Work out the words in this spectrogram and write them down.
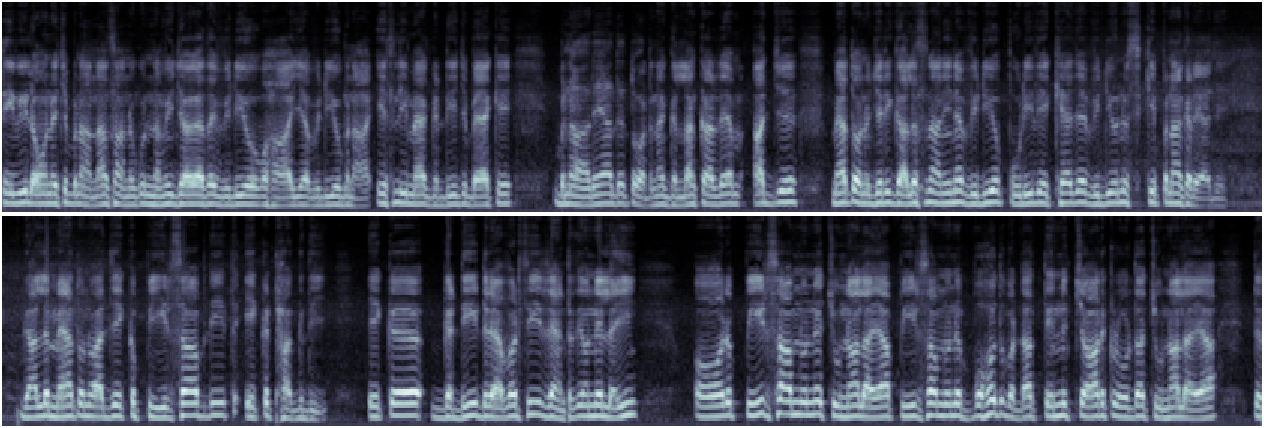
ਟੀਵੀ ਲਾਉਣ ਵਿੱਚ ਬਣਾਉਣਾ, ਸਾਨੂੰ ਕੋਈ ਨਵੀਂ ਜਗ੍ਹਾ ਤੇ ਵੀਡੀਓ ਵਹਾ ਜਾਂ ਵੀਡੀਓ ਬਣਾ। ਇਸ ਲਈ ਮੈਂ ਗੱਡੀ 'ਚ ਬਹਿ ਕੇ ਬਣਾ ਰਿਹਾ ਤੇ ਤੁਹਾਡੇ ਨਾਲ ਗੱਲਾਂ ਕਰ ਰਿਹਾ। ਅੱਜ ਮੈਂ ਤੁਹਾਨੂੰ ਜਿਹੜੀ ਗੱਲ ਸੁਣਾਣੀ ਨਾ ਵੀਡੀਓ ਪੂਰੀ ਵੇਖਿਆ ਜੇ ਵੀਡੀਓ ਨੂੰ ਸਕਿਪ ਨਾ ਕਰਿਆ ਜੇ ਗੱਲ ਮੈਂ ਤੁਹਾਨੂੰ ਅੱਜ ਇੱਕ ਪੀਰ ਸਾਹਿਬ ਦੀ ਤੇ ਇੱਕ ਠੱਗ ਦੀ। ਇੱਕ ਗੱਡੀ ਡਰਾਈਵਰ ਸੀ ਰੈਂਟ ਤੇ ਉਹਨੇ ਲਈ ਔਰ ਪੀਰ ਸਾਹਿਬ ਨੂੰ ਉਹਨੇ ਚੂਨਾ ਲਾਇਆ। ਪੀਰ ਸਾਹਿਬ ਨੂੰ ਉਹਨੇ ਬਹੁਤ ਵੱਡਾ 3-4 ਕਰੋੜ ਦਾ ਚੂਨਾ ਲਾਇਆ ਤੇ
